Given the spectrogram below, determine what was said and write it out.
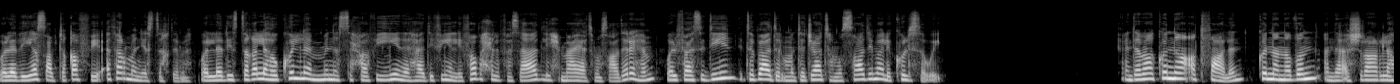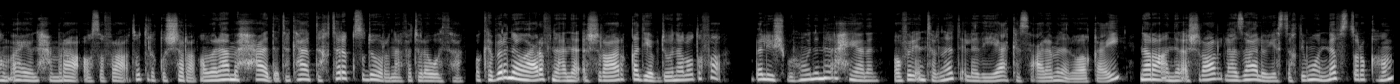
والذي يصعب تقفي أثر من يستخدمه. والذي استغله كل من الصحفيين الهادفين لفضح الفساد لحماية مصادرهم والفاسدين لتبادل منتجاتهم الصادمة لكل سوي. عندما كنا أطفالا كنا نظن أن الأشرار لهم أعين حمراء أو صفراء تطلق الشرر وملامح حادة تكاد تخترق صدورنا فتلوثها. وكبرنا وعرفنا أن الأشرار قد يبدون لطفاء. بل يشبهوننا أحيانا. وفي الإنترنت الذي يعكس عالمنا الواقعي نرى أن الأشرار لا زالوا يستخدمون نفس طرقهم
